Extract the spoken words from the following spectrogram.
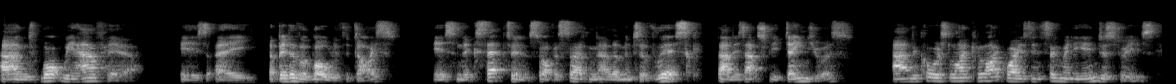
And what we have here is a, a bit of a roll of the dice. It's an acceptance of a certain element of risk that is actually dangerous. And of course, like likewise in so many industries,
